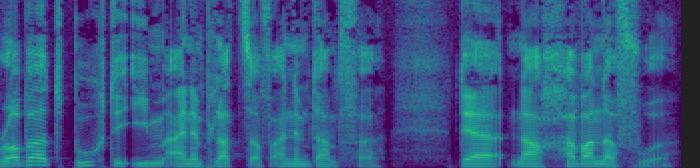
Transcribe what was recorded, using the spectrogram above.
Robert buchte ihm einen Platz auf einem Dampfer, der nach Havanna fuhr.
